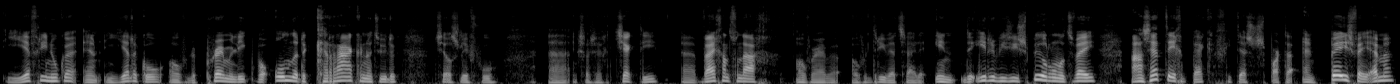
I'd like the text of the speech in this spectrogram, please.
Jeffrey Noeken en Jelle Kool over de Premier League. Waaronder de kraker natuurlijk. Chelsea-Liverpool. Uh, ik zou zeggen, check die. Uh, wij gaan het vandaag over hebben. Over drie wedstrijden in de Eredivisie. Speelronde 2. AZ tegen PEC, Vitesse, Sparta en PSV Emmen.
